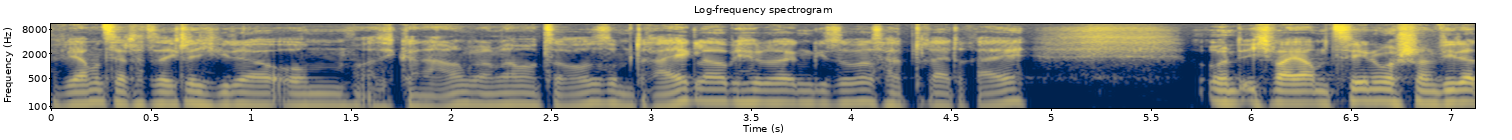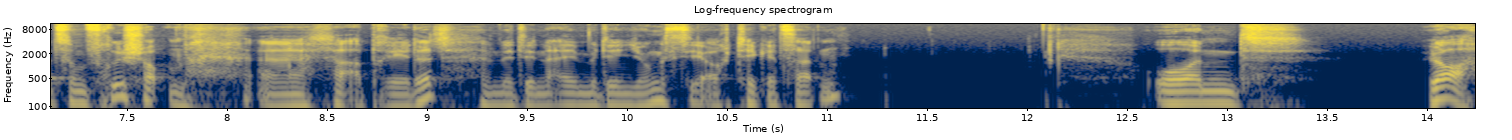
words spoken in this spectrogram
wir haben uns ja tatsächlich wieder um, also ich keine Ahnung, wann waren wir zu Hause? Um drei, glaube ich, oder irgendwie sowas, halb drei, drei. Und ich war ja um 10 Uhr schon wieder zum Frühshoppen äh, verabredet mit den, mit den Jungs, die auch Tickets hatten. Und ja,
